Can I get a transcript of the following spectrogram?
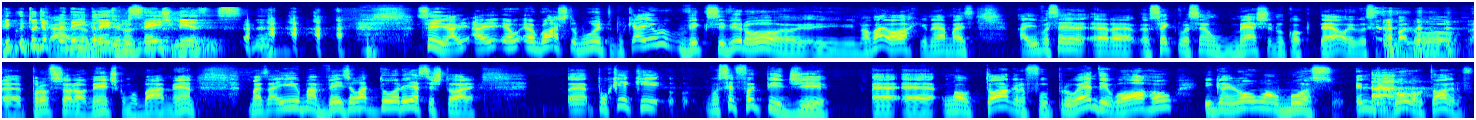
Vim com o intuito de aprender inglês por seis meses. Né? Sim, aí, aí eu, eu, gosto muito, porque aí eu vi que se virou em Nova York, né? Mas aí você era. Eu sei que você é um mestre no coquetel e você trabalhou é, profissionalmente como barman, mas aí uma vez eu adorei essa história. É, por que, que você foi pedir é, é um autógrafo para o Andy Warhol e ganhou um almoço? Ele ah. negou ah. o autógrafo?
